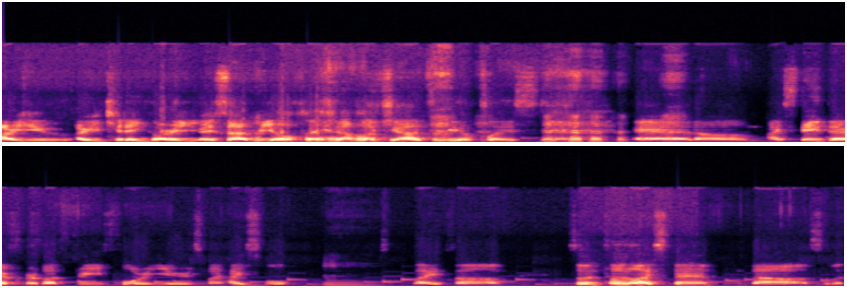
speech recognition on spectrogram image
are you are you kidding or you, is that real and i'm like yeah it's a real place and um, i stayed there for about three four years my high mm. school mm. life um, so in total i spent about so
